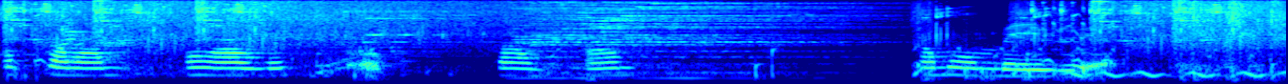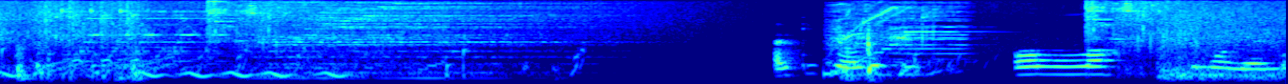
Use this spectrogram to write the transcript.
Hop tamam. Onu aldık. Hop. Tamam tamam. Come on baby. Erkek orada Allah kim o geldi?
